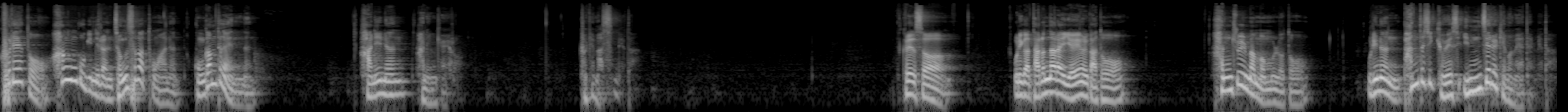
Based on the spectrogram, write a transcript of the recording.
그래도 한국인이라는 정서가 통하는 공감대가 있는 한인은 한인교회로 그게 맞습니다. 그래서 우리가 다른 나라에 여행을 가도 한 주일만 머물러도 우리는 반드시 교회에서 임재를 경험해야 됩니다.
